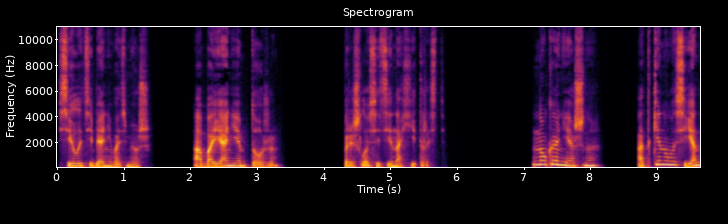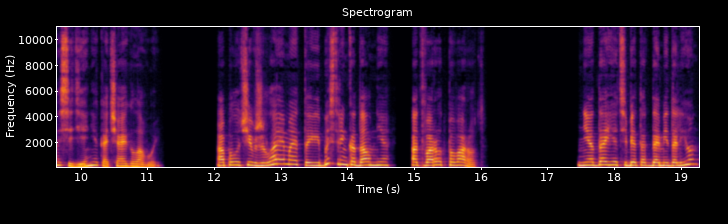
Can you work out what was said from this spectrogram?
Силы тебя не возьмешь. Обаянием тоже. Пришлось идти на хитрость. Ну, конечно. Откинулась я на сиденье, качая головой. А получив желаемое, ты быстренько дал мне отворот-поворот. Не отдай я тебе тогда медальон,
